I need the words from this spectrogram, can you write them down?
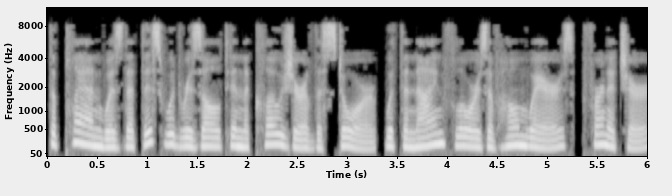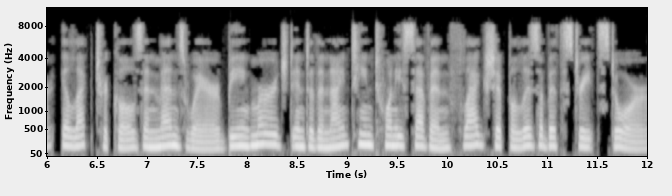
The plan was that this would result in the closure of the store, with the nine floors of homewares, furniture, electricals and menswear being merged into the 1927 flagship Elizabeth Street store,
